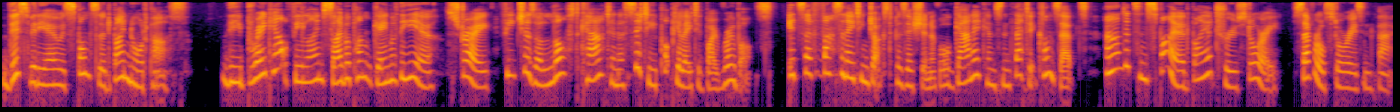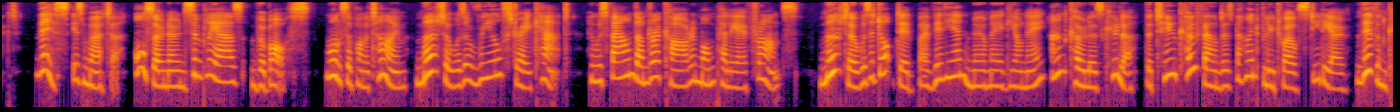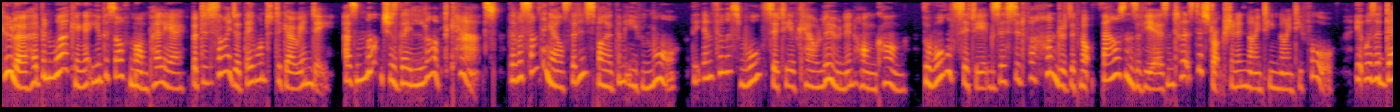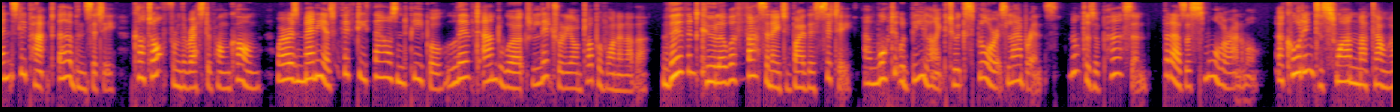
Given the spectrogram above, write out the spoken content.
This video is sponsored by NordPass. The breakout feline cyberpunk game of the year, Stray, features a lost cat in a city populated by robots. It's a fascinating juxtaposition of organic and synthetic concepts, and it's inspired by a true story. Several stories, in fact. This is Murta, also known simply as The Boss. Once upon a time, Murta was a real stray cat who was found under a car in Montpellier, France. Murta was adopted by Vivienne Mermet-Guionnet and Colas Koola, the two co-founders behind Blue 12 Studio. Viv and Koola had been working at Ubisoft Montpellier, but decided they wanted to go indie. As much as they loved cats, there was something else that inspired them even more. The infamous walled city of Kowloon in Hong Kong. The walled city existed for hundreds if not thousands of years until its destruction in 1994. It was a densely packed urban city, cut off from the rest of Hong Kong, where as many as 50,000 people lived and worked literally on top of one another. Viv and Koola were fascinated by this city and what it would be like to explore its labyrinths, not as a person, but as a smaller animal. According to Swann Martin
